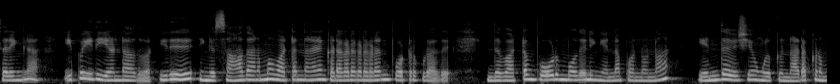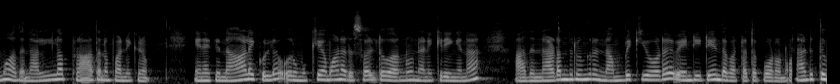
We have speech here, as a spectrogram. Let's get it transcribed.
சரிங்களா? இப்போ இது இரண்டாவது வட்டம். இது நீங்கள் சாதாரணமாக வட்டம் தானே கட கட கடன்னு போட்டுறக்கூடாது. இந்த வட்டம் போடும்போதே நீங்கள் என்ன பண்ணணும்னா எந்த விஷயம் உங்களுக்கு நடக்கணுமோ அதை நல்லா பிரார்த்தனை பண்ணிக்கணும். எனக்கு நாளைக்குள்ளே ஒரு முக்கியமான ரிசல்ட் வரணும்னு நினைக்கிறீங்கன்னா அது நடந்துருங்கிற நம்பிக்கையோடு வேண்டிகிட்டே இந்த வட்டத்தை போடணும். அடுத்து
